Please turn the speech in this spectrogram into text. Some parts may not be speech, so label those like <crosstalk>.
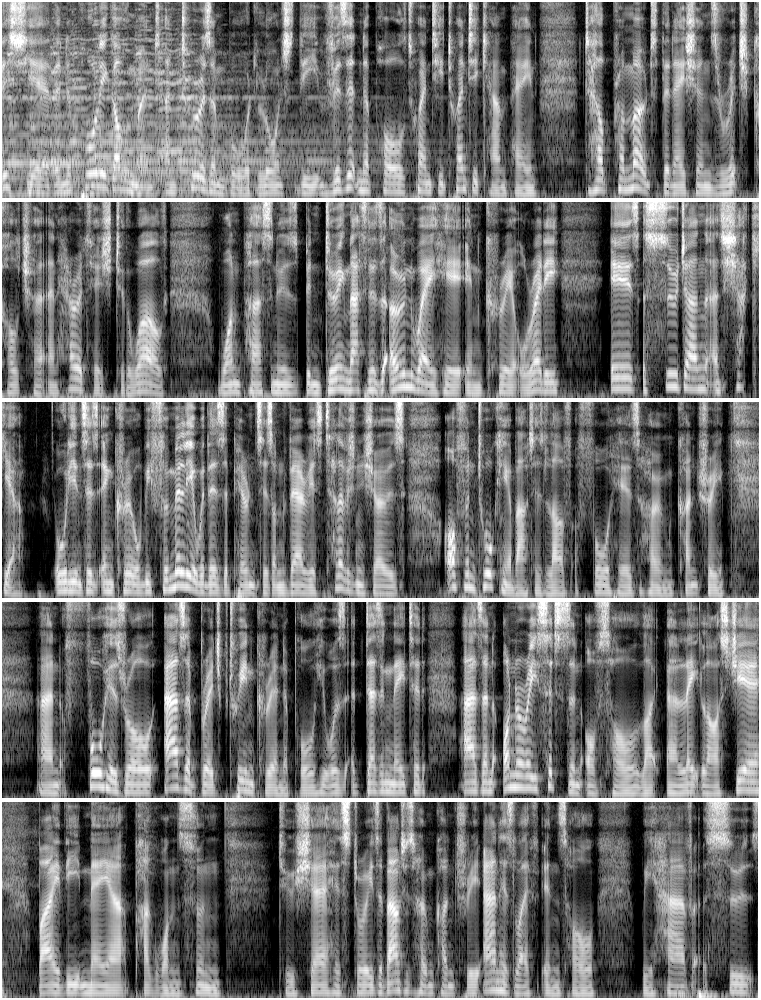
This year, the Nepali government and tourism board launched the Visit Nepal 2020 campaign to help promote the nation's rich culture and heritage to the world. One person who's been doing that in his own way here in Korea already is Sujan Shakya. Audiences in Korea will be familiar with his appearances on various television shows, often talking about his love for his home country. And for his role as a bridge between Korea and Nepal, he was designated as an honorary citizen of Seoul like, uh, late last year by the mayor Park Won-soon. To share his stories about his home country and his life in Seoul, we have Su-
